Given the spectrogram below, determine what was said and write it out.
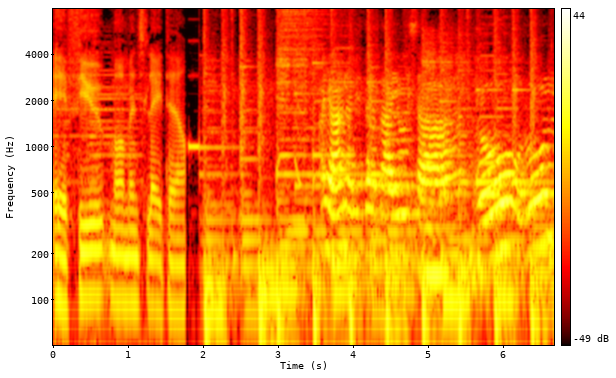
A few moments later. Ayan, nandito na tayo sa row, room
